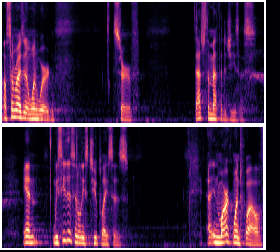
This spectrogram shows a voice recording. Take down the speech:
I'll summarize it in one word serve. That's the method of Jesus. And we see this in at least two places. Uh, in Mark 1:12,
